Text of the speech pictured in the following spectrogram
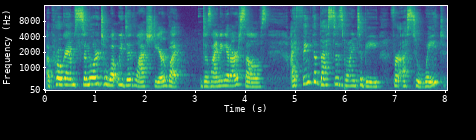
a program similar to what we did last year, but designing it ourselves, I think the best is going to be for us to wait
